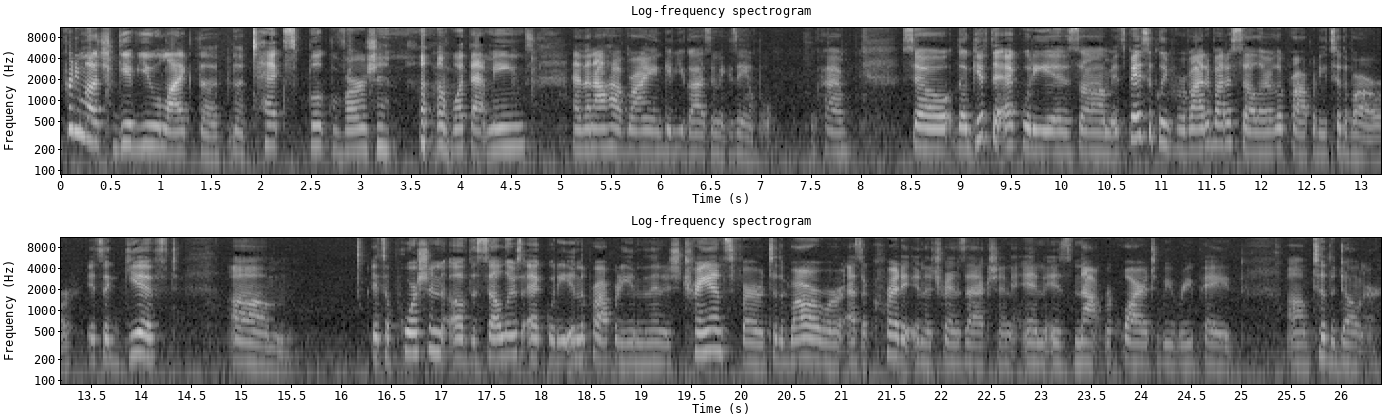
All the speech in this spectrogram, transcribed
pretty much give you like the the textbook version of what that means, and then I'll have Bryan give you guys an example. Okay. So the gift of equity is um, it's basically provided by the seller of the property to the borrower. It's a gift. Um, it's a portion of the seller's equity in the property and then it's transferred to the borrower as a credit in the transaction and is not required to be repaid um, to the donor.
